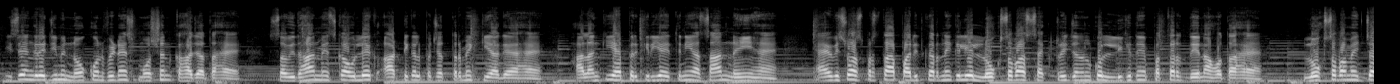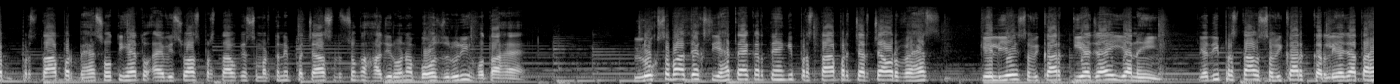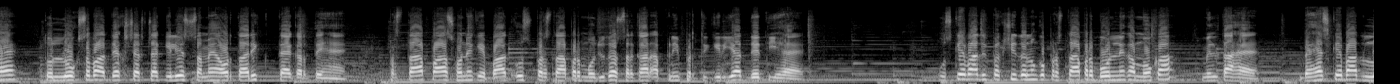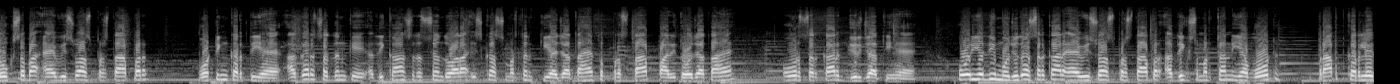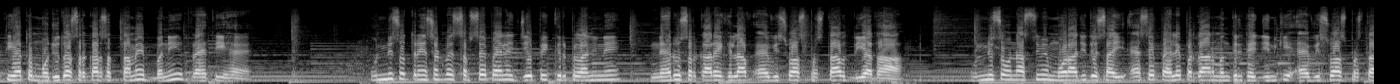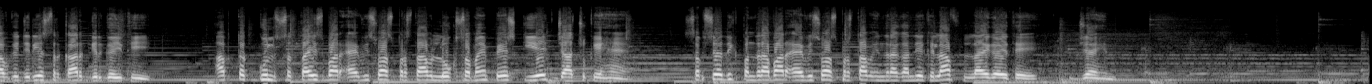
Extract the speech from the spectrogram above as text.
इसे अंग्रेज़ी में नो कॉन्फिडेंस मोशन कहा जाता है। संविधान में इसका उल्लेख आर्टिकल 75 में किया गया है। हालाँकि यह प्रक्रिया इतनी आसान नहीं है। अविश्वास प्रस्ताव पारित करने के लिए लोकसभा सेक्रेटरी जनरल को लिखित में पत्र देना होता है। लोकसभा में जब प्रस्ताव पर बहस होती है तो अविश्वास प्रस्ताव के समर्थन में पचास सदस्यों का हाजिर होना बहुत ज़रूरी होता है। लोकसभा अध्यक्ष यह तय करते हैं कि प्रस्ताव पर चर्चा और बहस के लिए स्वीकार किया जाए या नहीं। यदि प्रस्ताव स्वीकार कर लिया जाता है तो लोकसभा अध्यक्ष चर्चा के लिए समय और तारीख तय करते हैं। प्रस्ताव पास होने के बाद उस प्रस्ताव पर मौजूदा सरकार अपनी प्रतिक्रिया देती है। उसके बाद विपक्षी दलों को प्रस्ताव पर बोलने का मौका मिलता है। बहस के बाद लोकसभा अविश्वास प्रस्ताव पर वोटिंग करती है। अगर सदन के अधिकांश सदस्यों द्वारा इसका समर्थन किया जाता है तो प्रस्ताव पारित हो जाता है और सरकार गिर जाती है। और यदि मौजूदा सरकार अविश्वास प्रस्ताव पर अधिक समर्थन या वोट प्राप्त कर लेती है तो मौजूदा सरकार सत्ता में बनी रहती है। उन्नीस में सबसे पहले जेपी कृपलानी ने नेहरू सरकार के खिलाफ अविश्वास प्रस्ताव दिया था। उन्नीस सौ उनासी में मोरारजी देसाई ऐसे पहले प्रधानमंत्री थे जिनकी अविश्वास प्रस्ताव के ज़रिए सरकार गिर गई थी। अब तक कुल 27 बार अविश्वास प्रस्ताव लोकसभा में पेश किए जा चुके हैं। सबसे अधिक 15 बार अविश्वास प्रस्ताव इंदिरा गांधी के खिलाफ लाए गए थे। जय हिंद।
